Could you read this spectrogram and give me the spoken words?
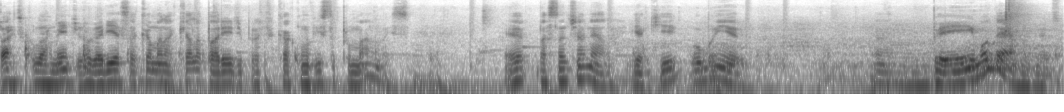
particularmente jogaria essa cama naquela parede para ficar com vista para o mar, mas é bastante janela. E aqui o banheiro. É bem moderno mesmo.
